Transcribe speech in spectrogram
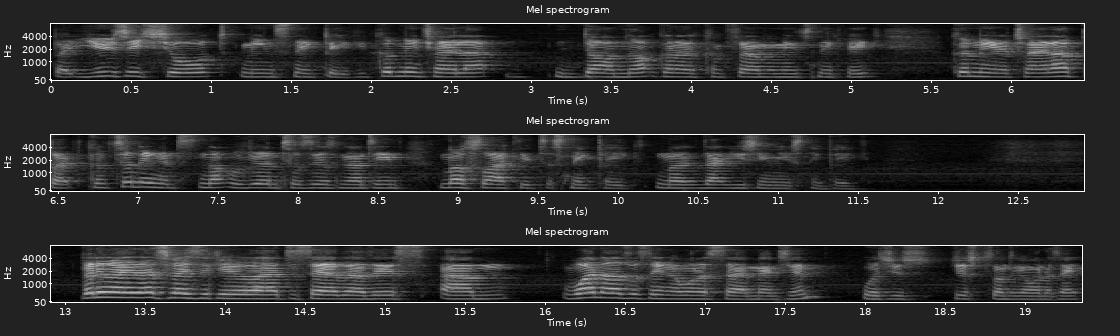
but usually short means sneak peek. It could mean trailer. I'm not going to confirm it means sneak peek Could mean a trailer, but considering it's not revealed until 2019, most likely it's a sneak peek. That usually means sneak peek. But anyway, that's basically all I had to say about this. Um, one other thing I want to say, mention, which is just something I want to say,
